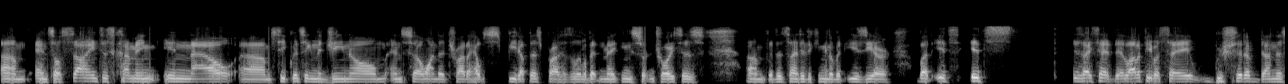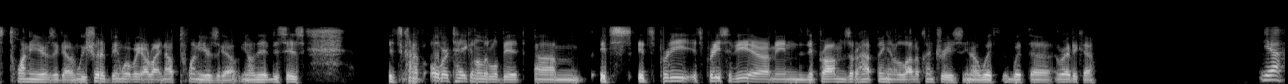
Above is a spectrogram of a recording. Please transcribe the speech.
Um, and so science is coming in now um, sequencing the genome and so on to try to help speed up this process a little bit making certain choices um, for the scientific community a little bit easier. But it's it's as I said, a lot of people say we should have done this 20 years ago, and we should have been where we are right now 20 years ago. You know, this is it's kind of overtaken a little bit. Um, it's it's pretty it's pretty severe. I mean, the problems that are happening in a lot of countries, you know, with with uh, arabica. Yeah,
